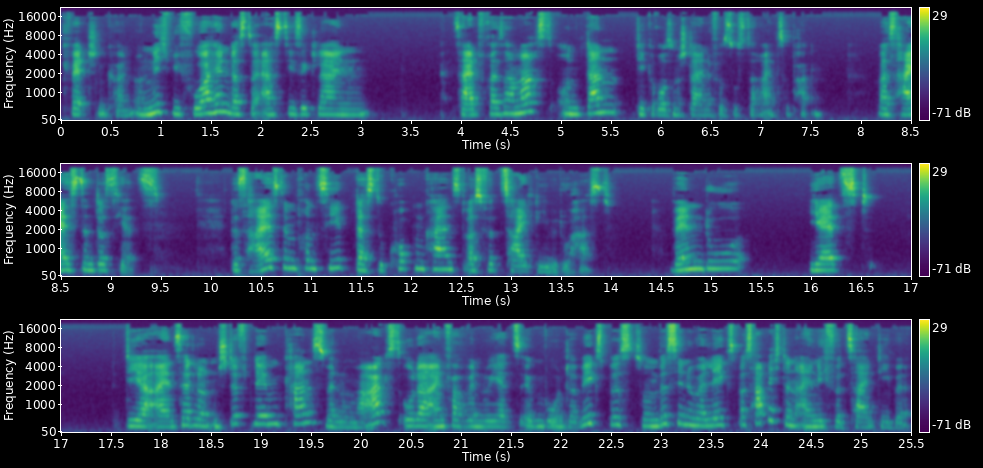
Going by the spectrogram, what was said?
quetschen können. Und nicht wie vorhin, dass du erst diese kleinen Zeitfresser machst und dann die großen Steine versuchst da reinzupacken. Was heißt denn das jetzt? Das heißt im Prinzip, dass du gucken kannst, was für Zeitliebe du hast. Wenn du jetzt dir einen Zettel und einen Stift nehmen kannst, wenn du magst, oder einfach, wenn du jetzt irgendwo unterwegs bist, so ein bisschen überlegst, was habe ich denn eigentlich für Zeitdiebe?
